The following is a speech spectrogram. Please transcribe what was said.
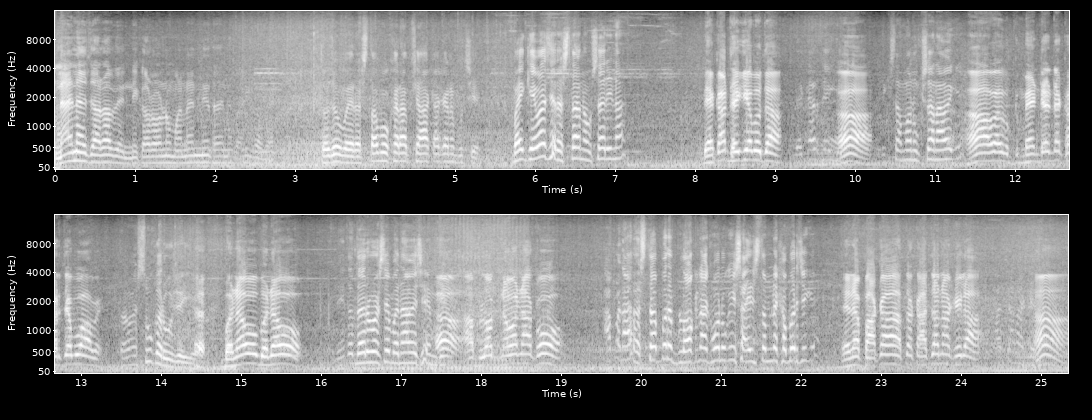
ના ના જરા બેન નીકળવાનું મન જ નહીં થાય ને. ભાઈ તો જો ભાઈ રસ્તા બહુ ખરાબ છે આ કાકાને પૂછીએ. ભાઈ કેવા છે રસ્તા નવસારીના? બેકાર થઈ ગયા બધા. બેકાર થઈ હા. રિક્ષામાં નુકસાન આવે કે? હા હવે મેન્ટેનના ખર્ચા બહુ આવે. તો હવે શું કરવું જોઈએ? બનાવો બનાવો. એ તો દર વર્ષે બનાવે છે એમ કે. હા આ બ્લોક નવા નાખો. આ પણ આ રસ્તા પર બ્લોક નાખવાનું કઈ સાયન્સ તમને ખબર છે કે? એના પાકા તો કાચા નાખેલા. હા.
